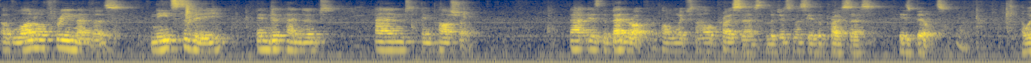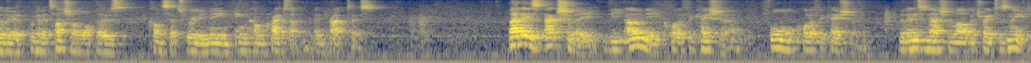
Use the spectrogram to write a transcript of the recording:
of one or three members needs to be independent and impartial. That is the bedrock upon which the whole process, the legitimacy of the process, is built. And we're going, to, we're going to touch on what those concepts really mean in concreto, in practice. That is actually the only qualification, formal qualification, that international arbitrators need.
